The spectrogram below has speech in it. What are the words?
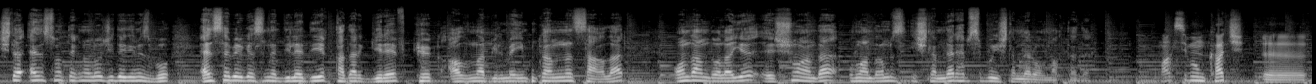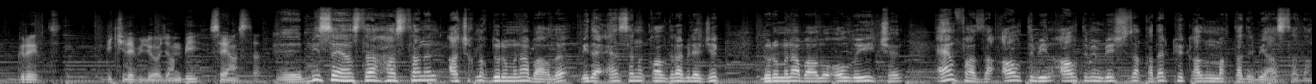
İşte en son teknoloji dediğimiz bu. Ense bölgesinde dilediği kadar giref, kök alınabilme imkanını sağlar. Ondan dolayı e, şu anda kullandığımız işlemler hepsi bu işlemler olmaktadır. Maksimum kaç e, graft dikilebiliyor hocam bir seansta? Ee, bir seansta hastanın açıklık durumuna bağlı bir de ensenin kaldırabilecek durumuna bağlı olduğu için en fazla 6000-6500'e kadar kök alınmaktadır bir hastadan.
